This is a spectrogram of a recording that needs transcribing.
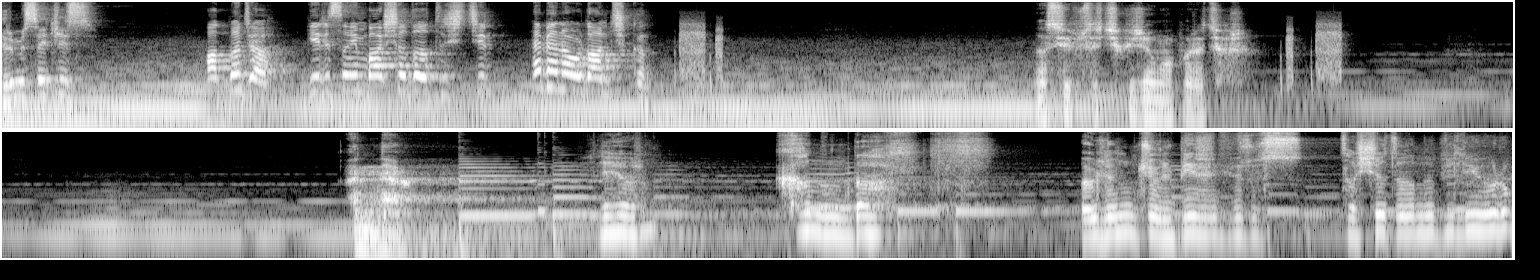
28. Atmaca geri sayım başladı atış için. Hemen oradan çıkın. Nasipse çıkacağım operatör. Annem. Biliyorum. Kanında ölümcül bir virüs taşıdığını biliyorum.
